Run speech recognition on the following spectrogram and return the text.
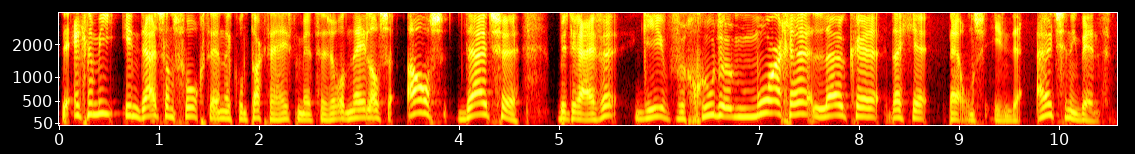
de economie in Duitsland volgt. En contacten heeft met zowel Nederlandse als Duitse bedrijven. Guy, goedemorgen. Leuk dat je bij ons in de uitzending bent.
